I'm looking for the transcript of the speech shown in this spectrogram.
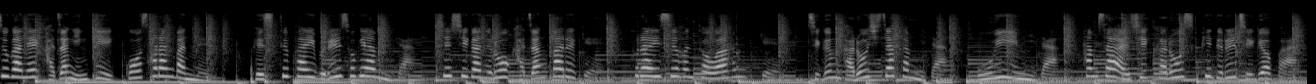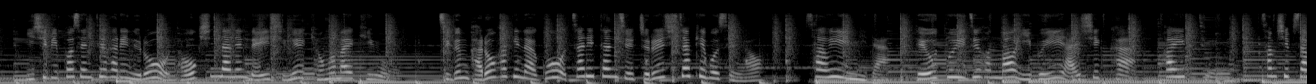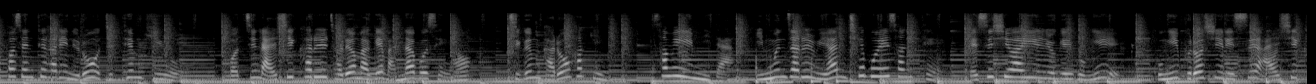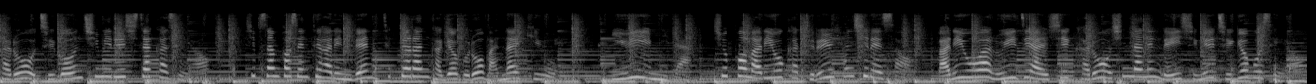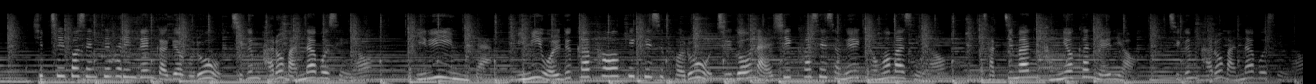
주간에 가장 인기 있고 사랑받는 베스트 5를 소개합니다. 실시간으로 가장 빠르게 프라이스 헌터와 함께 지금 바로 시작합니다. 5위입니다. 탐사 RC카로 스피드를 즐겨봐. 22% 할인으로 더욱 신나는 레이싱을 경험할 기회. 지금 바로 확인하고 짜릿한 질주를 시작해보세요. 4위입니다. 데오토이즈 헌머 EV RC카 화이트 34% 할인으로 득템 기회. 멋진 RC카를 저렴하게 만나보세요. 지금 바로 확인. 3위입니다. 입문자를 위한 최고의 선택. SCY16101 02 브러시리스 RC카로 즐거운 취미를 시작하세요. 13% 할인된 특별한 가격으로 만날 기회. 2위입니다. 슈퍼마리오 카트를 현실에서 마리오와 루이지 RC카로 신나는 레이싱을 즐겨보세요. 17% 할인된 가격으로 지금 바로 만나보세요. 1위입니다. 미니 월드컵 파워킥 캐스퍼로 즐거운 RC카 세상을 경험하세요. 작지만 강력한 매력. 지금 바로 만나보세요.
